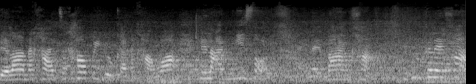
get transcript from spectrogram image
เดี๋ยวเรานะคะจะเข้าไปดูกันนะคะว่าในร้านมีสดขายอะไรบ้างค่ะไปดูกันเลยค่ะ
